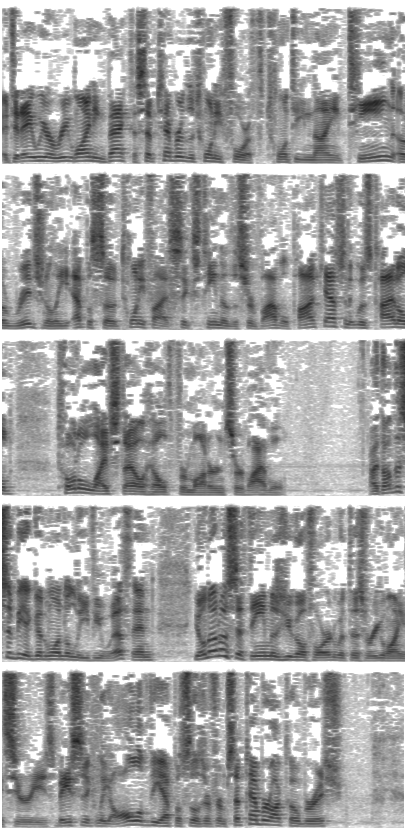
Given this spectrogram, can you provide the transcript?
And today we are rewinding back to September the 24th, 2019, originally episode 2516 of the Survival Podcast, and it was titled Total Lifestyle Health for Modern Survival. I thought this would be a good one to leave you with, and you'll notice a theme as you go forward with this rewind series. Basically, all of the episodes are from September, Octoberish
